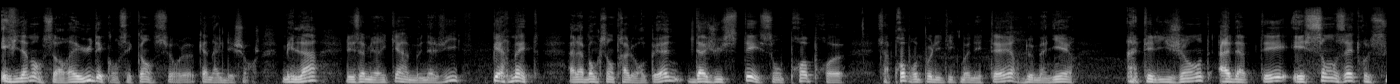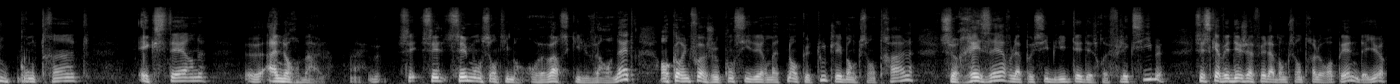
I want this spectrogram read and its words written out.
évidemment, ça aurait eu des conséquences sur le canal d'échange. Mais là, les Américains, à mon avis, permettent à la Banque Centrale Européenne d'ajuster sa propre politique monétaire de manière intelligente, adaptée et sans être sous contrainte externe euh, anormale. C'est mon sentiment. On va voir ce qu'il va en être. Encore une fois, je considère maintenant que toutes les banques centrales se réservent la possibilité d'être flexibles. C'est ce qu'avait déjà fait la Banque Centrale Européenne, d'ailleurs,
